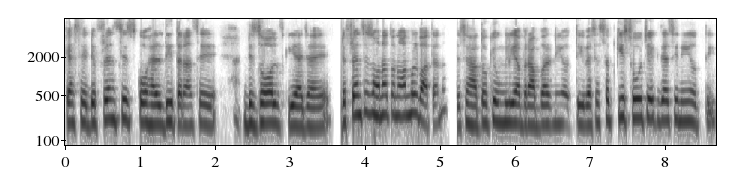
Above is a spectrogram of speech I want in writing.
कैसे डिफरेंसेस को हेल्दी तरह से डिसॉल्व किया जाए। डिफरेंसेस होना तो नॉर्मल बात है ना। जैसे हाथों की उंगलियाँ बराबर नहीं होती, वैसे सबकी सोच एक जैसी नहीं होती।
